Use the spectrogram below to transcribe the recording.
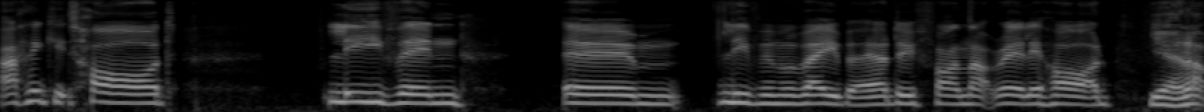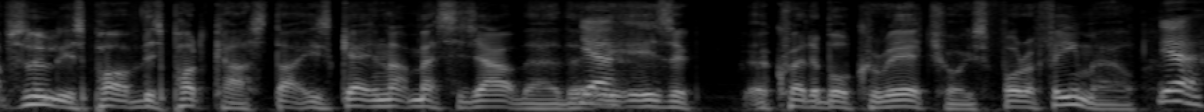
I think it's hard leaving um, leaving my baby. I do find that really hard. Yeah, and absolutely, as part of this podcast, that is getting that message out there that Yeah. it is a, a credible career choice for a female. Yeah.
